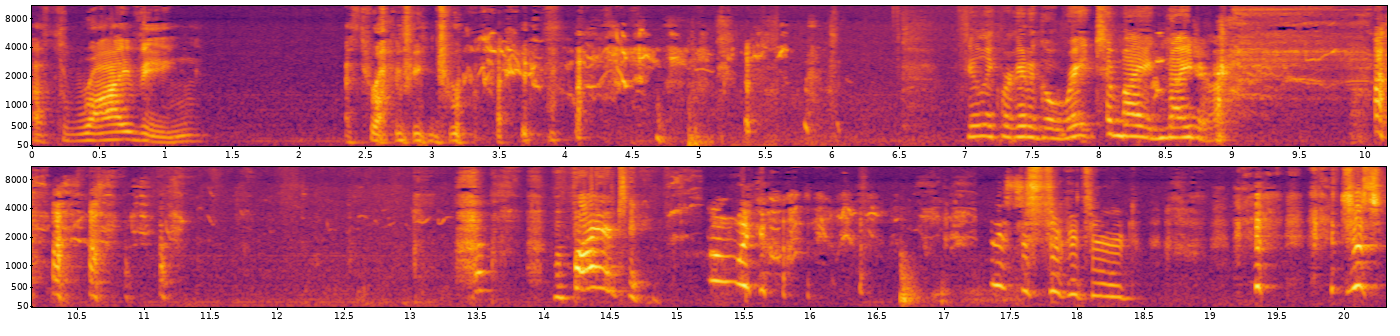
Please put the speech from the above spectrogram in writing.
a thriving, a thriving drive. I feel like we're gonna go right to my igniter. the fire tape. Oh my god. This just took a turn. It just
